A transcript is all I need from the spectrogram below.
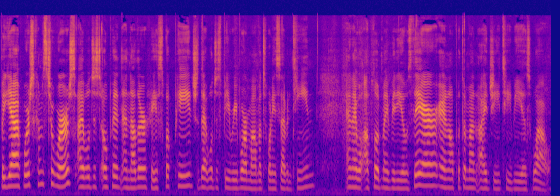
But yeah, worst comes to worst, I will just open another Facebook page that will just be Reborn Momma 2017. And I will upload my videos there and I'll put them on IGTV as well.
